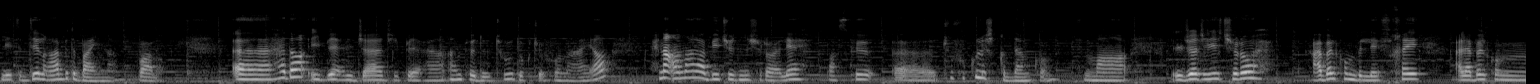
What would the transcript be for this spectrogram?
اللي تدي لغابة باينة. voilà. آه يبيع الدجاج يبيع un peu de tout donc تشوفوا معايا. حنا on a l'habitude نشرو عليه parce que آه تشوفوا كلش قدامكم. ثم الدجاج اللي تشروه عبالكم باللي فخي على بالكم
